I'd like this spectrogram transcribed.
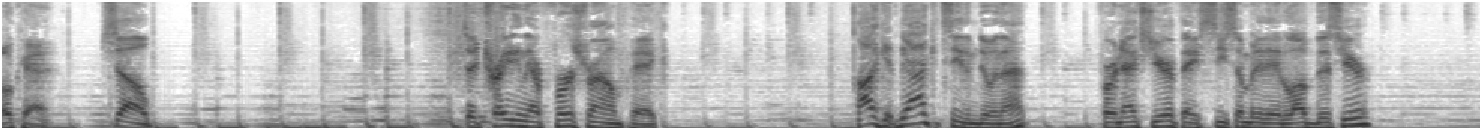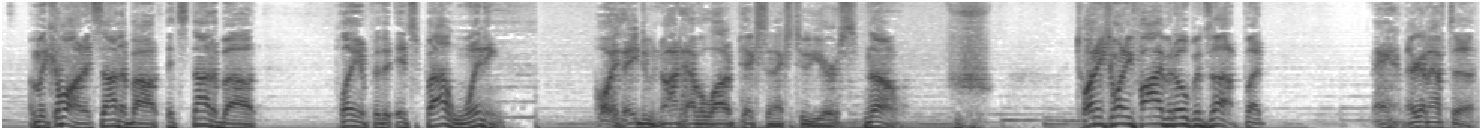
okay. So So trading their first round pick. I could, yeah, I could see them doing that for next year if they see somebody they love this year. I mean, come on, it's not about it's not about playing for the. It's about winning. boy, they do not have a lot of picks the next two years. No, 2025 it opens up, but man, they're gonna have to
